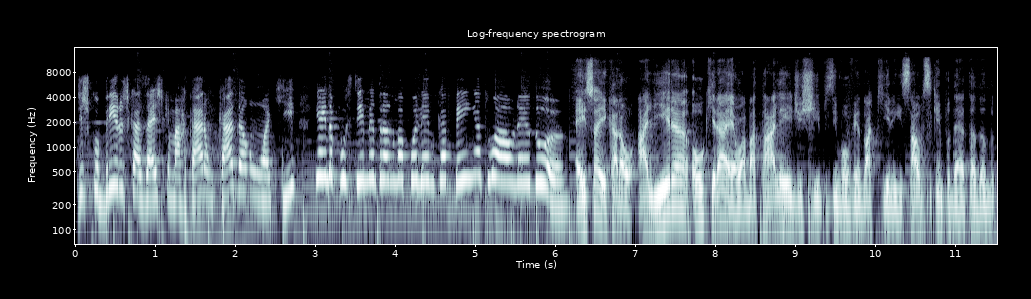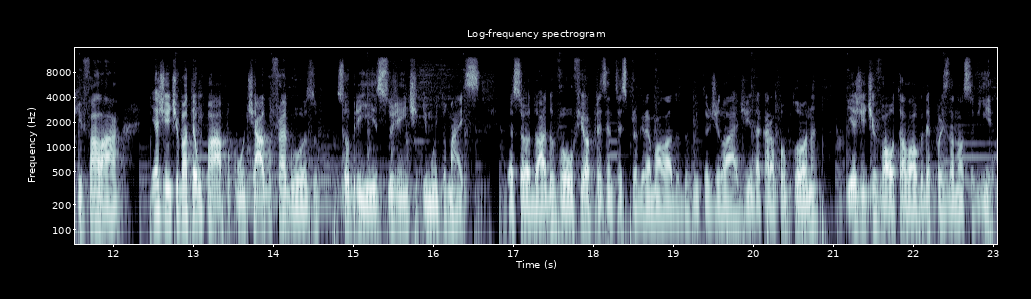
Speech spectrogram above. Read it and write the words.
descobrir os casais que marcaram cada um aqui e ainda por cima entrar numa polêmica bem atual, né, Edu? É isso aí, Carol. A Lira ou Kirael, a batalha de chips envolvendo a Kira e Salve-se Quem Puder tá dando o que falar. E a gente bateu um papo com o Thiago Fragoso sobre isso, gente, e muito mais. Eu sou o Eduardo Wolff, eu apresento esse programa ao lado do Vitor Giladi e da Carol Pamplona, e a gente volta logo depois da nossa vinheta.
